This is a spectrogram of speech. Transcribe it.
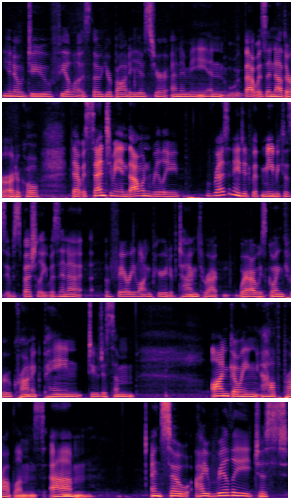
you know, do you feel as though your body is your enemy? And that was another article that was sent to me, and that one really resonated with me because it was especially it was in a, a very long period of time throughout where I was going through chronic pain due to some ongoing health problems. Um, mm-hmm. And so I really just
